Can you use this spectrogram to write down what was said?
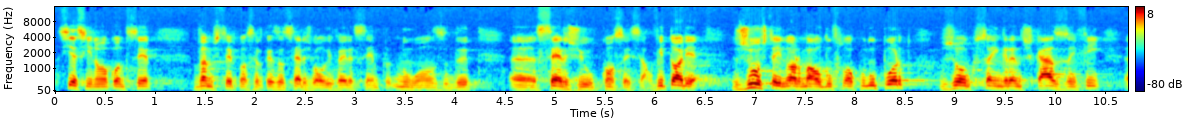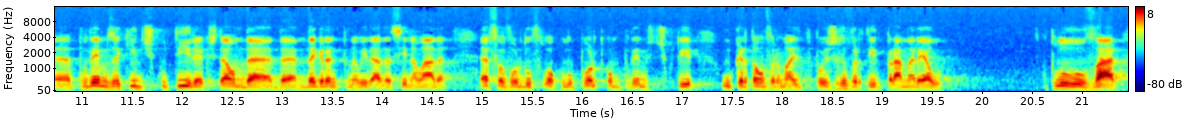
se assim não acontecer, vamos ter com certeza Sérgio Oliveira sempre no 11 de uh, Sérgio Conceição. Vitória justa e normal do Flóculo do Porto, jogo sem grandes casos, enfim, uh, podemos aqui discutir a questão da, da, da, grande penalidade assinalada a favor do Flóculo do Porto, como podemos discutir o cartão vermelho depois revertido para amarelo pelo VAR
